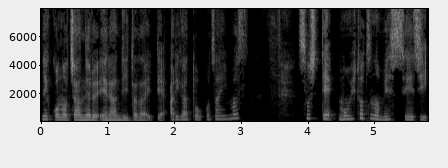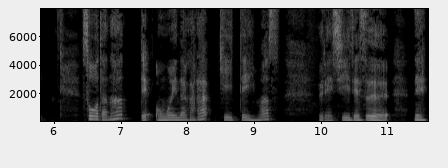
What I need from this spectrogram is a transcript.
ね、このチャンネル選んでいただいてありがとうございます。そしてもう一つのメッセージ。そうだなって思いながら聞いています。嬉しいです。ね、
